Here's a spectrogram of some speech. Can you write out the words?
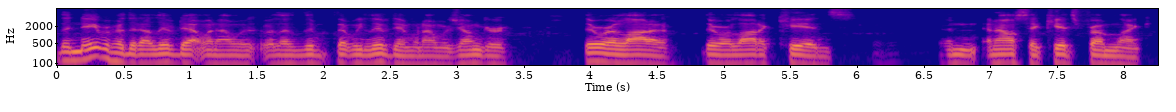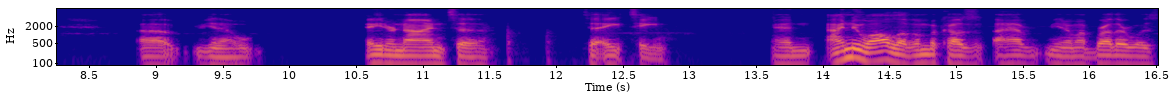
the neighborhood that I lived at when I was that I lived- that we lived in when I was younger, there were a lot of there were a lot of kids, Mhm. and and I'll say kids from like, uh, you know, eight or nine to to eighteen, and I knew all of them because I have you know my brother was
